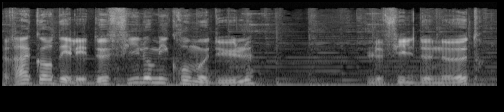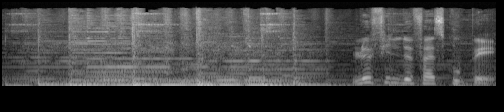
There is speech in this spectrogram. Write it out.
raccordez les deux fils au micro-module, le fil de neutre, le fil de phase coupé.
